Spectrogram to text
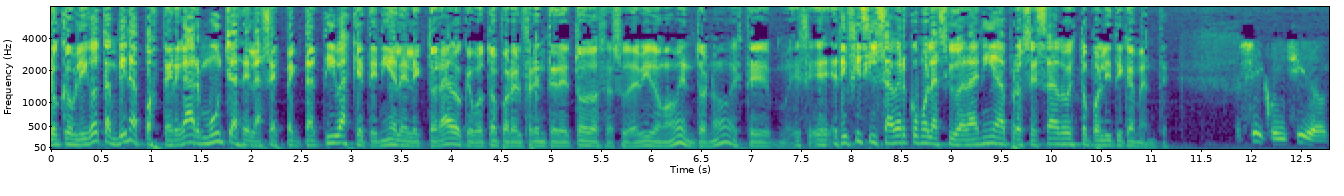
lo que obligó también a postergar muchas de las expectativas que tenía el electorado que votó por el Frente de Todos a su debido momento, ¿no? Este, es, difícil saber cómo la ciudadanía ha procesado esto políticamente. Sí, coincido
